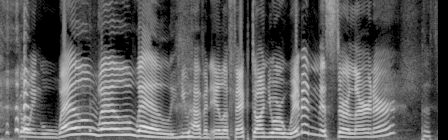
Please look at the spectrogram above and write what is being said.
going, Well, well, well, you have an ill effect on your women, Mr. Lerner. That's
